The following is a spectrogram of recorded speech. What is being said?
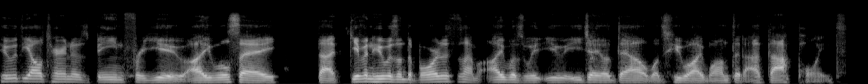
who would the alternatives been for you? I will say that given who was on the board at the time, I was with you. EJ Liddell was who I wanted at that point.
